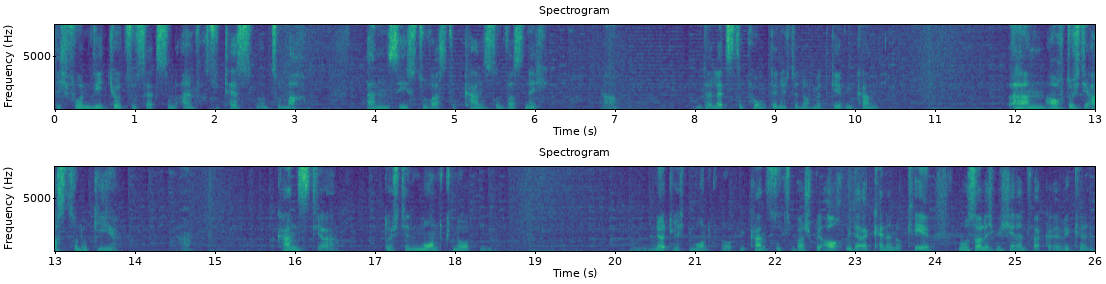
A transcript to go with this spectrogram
dich vor ein Video zu setzen und einfach zu testen und zu machen. Dann siehst du, was du kannst und was nicht. Ja. Und der letzte Punkt, den ich dir noch mitgeben kann, ähm, auch durch die Astrologie. Kannst ja durch den Mondknoten, den nördlichen Mondknoten, kannst du zum Beispiel auch wieder erkennen, okay, wo soll ich mich hin entwickeln?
